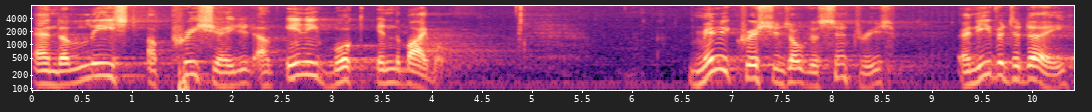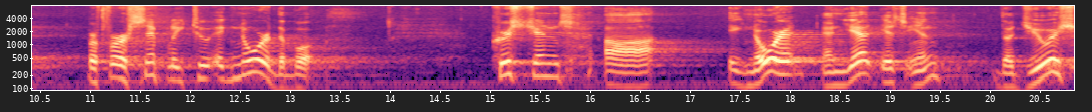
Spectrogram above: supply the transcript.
and the least appreciated of any book in the Bible. Many Christians over the centuries, and even today, prefer simply to ignore the book. Christians uh, ignore it, and yet it's in the Jewish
